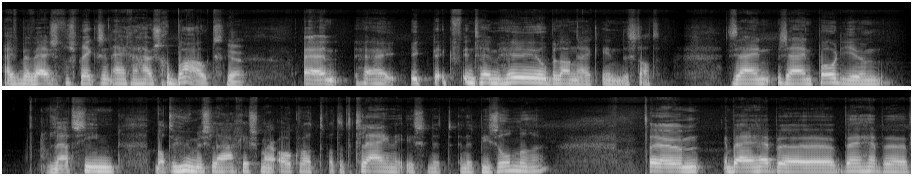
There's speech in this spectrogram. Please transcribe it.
heeft bij wijze van spreken zijn eigen huis gebouwd. Ja. En hij, ik, ik vind hem heel belangrijk in de stad. Zijn, zijn podium laat zien wat de humuslaag is, maar ook wat, wat het kleine is en het, en het bijzondere. Um, wij hebben, wij hebben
